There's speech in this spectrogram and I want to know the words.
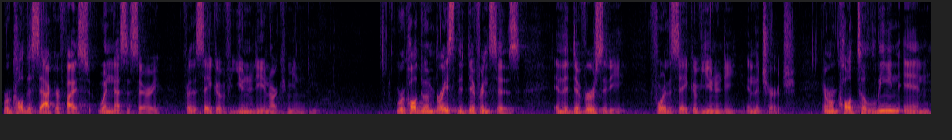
We're called to sacrifice when necessary for the sake of unity in our community. We're called to embrace the differences in the diversity for the sake of unity in the church. And we're called to lean in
